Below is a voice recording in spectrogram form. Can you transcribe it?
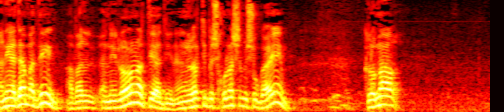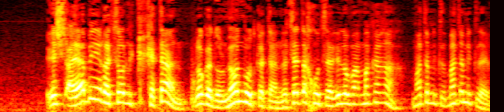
אני אדם עדין, אבל אני לא נולדתי עדין, אני נולדתי בשכונה של משוגעים. כלומר, יש, היה בי רצון קטן, לא גדול, מאוד מאוד קטן, לצאת החוצה, להגיד לו, מה, מה קרה? מה אתה, מה אתה מתלהב?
